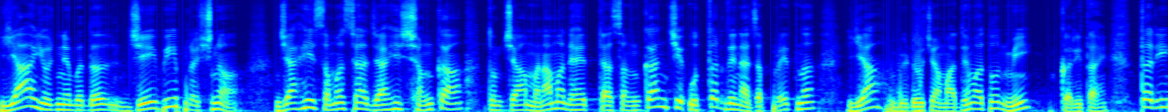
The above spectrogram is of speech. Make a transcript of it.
या योजनेबद्दल जे बी प्रश्न ज्याही समस्या ज्याही शंका तुमच्या मनामध्ये आहेत त्या शंकांचे उत्तर देण्याचा प्रयत्न या व्हिडिओच्या माध्यमातून मी करीत आहे. तरी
